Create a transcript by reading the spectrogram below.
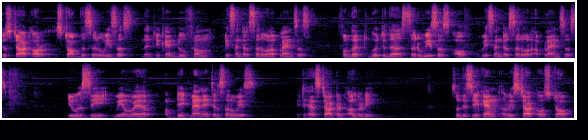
To start or stop the services that you can do from vCenter server appliances for that go to the services of vCenter server appliances. You will see VMware update manager service. It has started already so this you can restart or stop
